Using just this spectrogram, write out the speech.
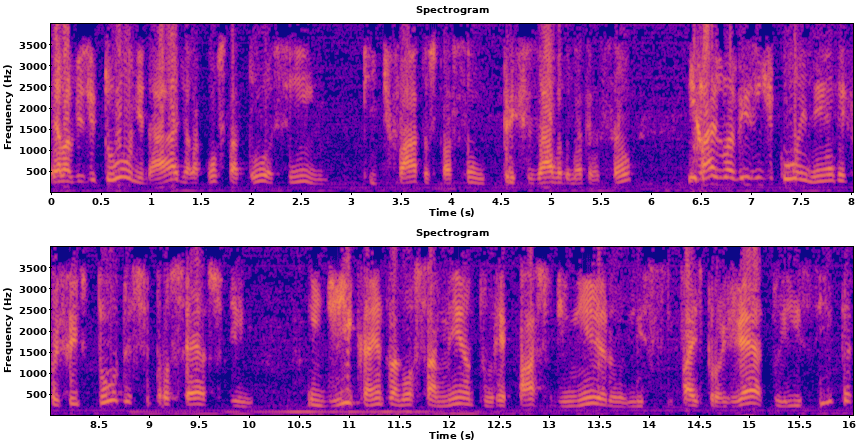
Ela visitou a unidade, ela constatou, assim, que de fato a situação precisava de uma atenção. E mais uma vez indicou a emenda e foi feito todo esse processo de indica, entra no orçamento, repassa o dinheiro, faz projeto e licita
